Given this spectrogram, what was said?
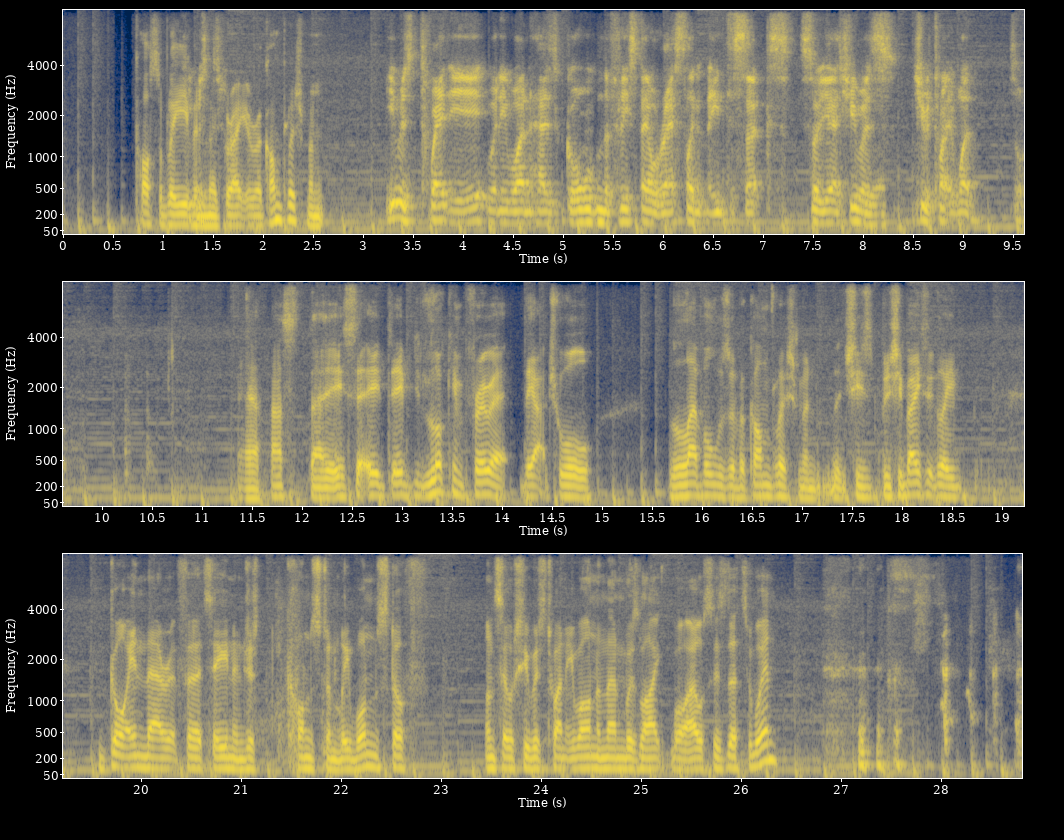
possibly even a greater accomplishment. He was 28 when he won his gold in the freestyle wrestling at 96. So yeah, she was yeah. she was 21. So yeah, that's it's, it, it, looking through it, the actual levels of accomplishment that she's she basically got in there at 13 and just constantly won stuff until she was 21 and then was like what else is there to win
